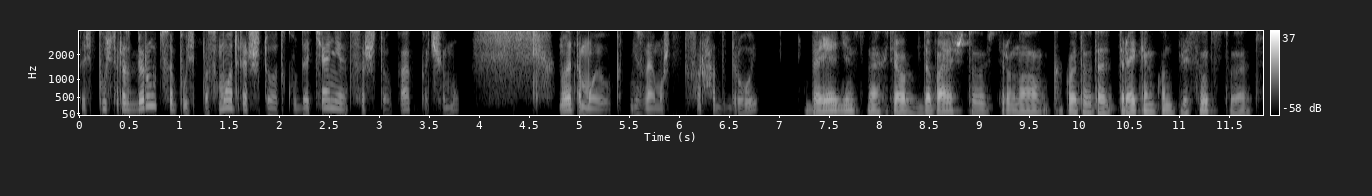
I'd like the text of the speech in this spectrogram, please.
То есть пусть разберутся, пусть посмотрят, что откуда тянется, что как, почему. Но это мой опыт. Не знаю, может, у Фархада другой? Да, я единственное хотел добавить, что все равно какой-то вот этот трекинг, он присутствует.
